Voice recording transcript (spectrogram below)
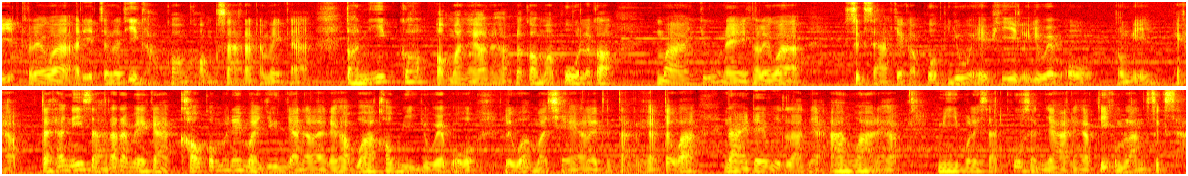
ดีตเขาเรียกว่าอดีตเจ้าหน้าที่ข่าวกรองของสหรัฐอเมริกา ตอนนี้ก็ออกมาแล้วนะครับ แล้วก็มาพูดแล้วก็มาอยู่ในเขาเรียกว่าศึกษาเกี่ยวกับพวก UAP หรือ UFO ตรงนี้นะครับ แต่ทั้งนี้สหรัฐอเมริกาเขาก็ไม่ได้มายืนยันอะไรนะครับ ว่าเขามี UFO หรือว่ามาแชร์อะไรต่างๆนะครับ แต่ว่านายเดวิดรัตเนี่ยอ้างว่านะครับ มีบริษัทคู่สัญญานะครับที่กำลังศึกษา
